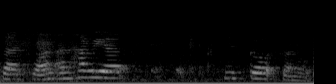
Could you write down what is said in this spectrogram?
first one, and Harriet, you've got Donald.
